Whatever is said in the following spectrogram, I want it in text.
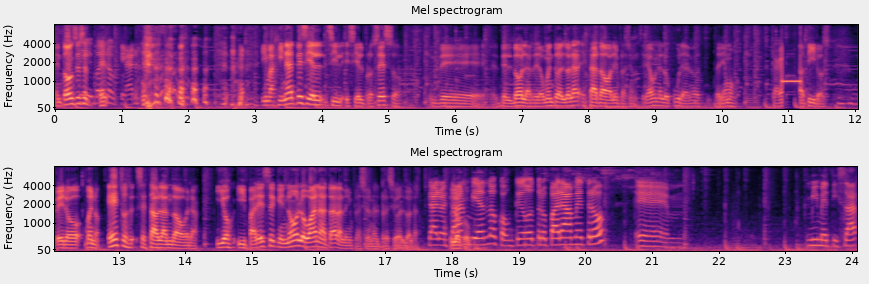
Entonces, Sí, eh, bueno, claro. imagínate si el, si, si el proceso de- del dólar, del aumento del dólar, está atado a la inflación. Sería una locura, ¿no? Estaríamos cagados a tiros. Pero bueno, esto se está hablando ahora. Y, y parece que no lo van a atar a la inflación el precio del dólar. Claro, están Loco. viendo con qué otro parámetro eh, mimetizar,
